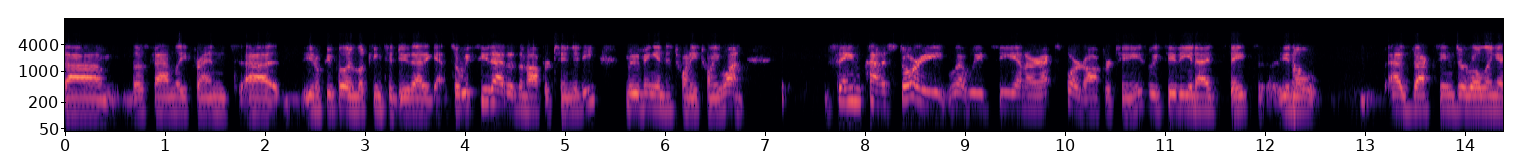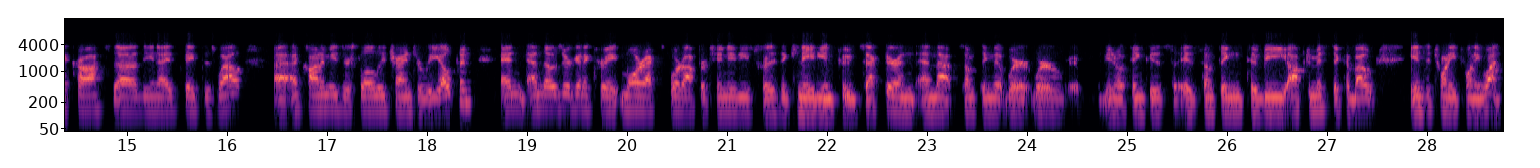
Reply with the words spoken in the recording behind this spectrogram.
um, those family friends. Uh, you know, people are looking to do that again. So we see that as an opportunity moving into 2021. Same kind of story what we see in our export opportunities. We see the United States, you know, as vaccines are rolling across uh, the United States as well, uh, economies are slowly trying to reopen, and, and those are going to create more export opportunities for the Canadian food sector, and, and that's something that we're, we're you know think is is something to be optimistic about into 2021.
